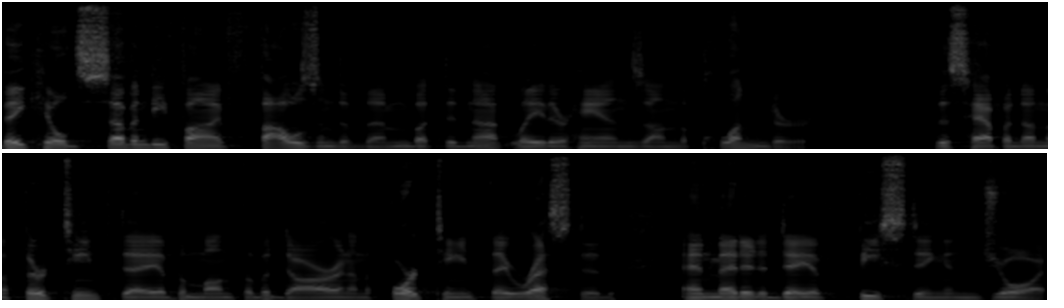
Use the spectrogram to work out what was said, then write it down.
They killed 75,000 of them, but did not lay their hands on the plunder. This happened on the 13th day of the month of Adar, and on the 14th they rested and made it a day of feasting and joy.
